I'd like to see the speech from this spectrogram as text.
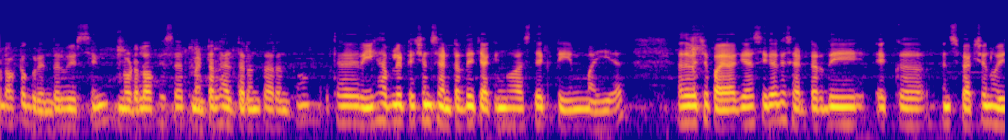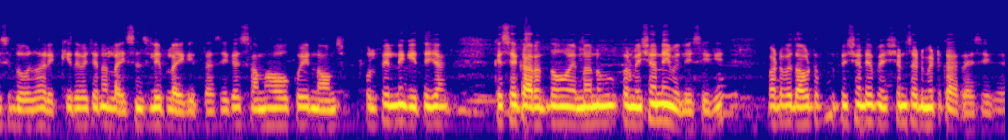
Doctor Gurinderveer Singh, nodal officer mental health Tarn Taran ਤੋਂ। ਇੱਥੇ ਰੀਹੈਬਿਲਿਟੇਸ਼ਨ ਸੈਂਟਰ ਦੀ ਚੈਕਿੰਗ ਵਾਸਤੇ ਇੱਕ ਟੀਮ ਆਈ ਹੈ। ਇਹਦੇ ਵਿੱਚ ਪਾਇਆ ਗਿਆ ਸੀਗਾ ਕਿ ਸੈਂਟਰ ਦੀ ਇੱਕ ਇਨਸਪੈਕਸ਼ਨ ਹੋਈ ਸੀ 2021 ਦੇ ਵਿੱਚ। ਇਹਨਾਂ ਲਾਇਸੈਂਸ ਲਈ ਅਪਲਾਈ ਕੀਤਾ ਸੀਗਾ। ਸਮਹਾਉ ਕੋਈ ਨਾਰਮਸ ਫੁੱਲਫਿਲ ਨਹੀਂ ਕੀਤੇ ਜਾਂ ਕਿਸੇ ਕਾਰਨ ਤੋਂ ਇਹਨਾਂ ਨੂੰ ਪਰਮਿਸ਼ਨ ਨਹੀਂ ਮਿਲੀ ਸੀਗੀ। ਬਟ ਵਿਦਆਊਟ ਪਰਮਿਸ਼ਨ ਇਹ ਪੇਸ਼ੈਂਟਸ ਐਡਮਿਟ ਕਰ ਰਹੇ ਸੀਗੇ।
